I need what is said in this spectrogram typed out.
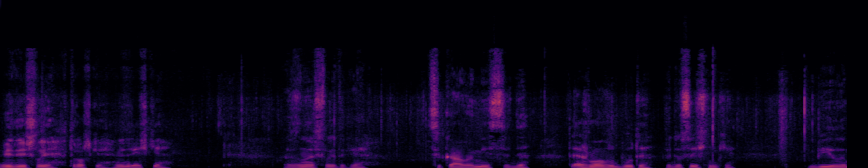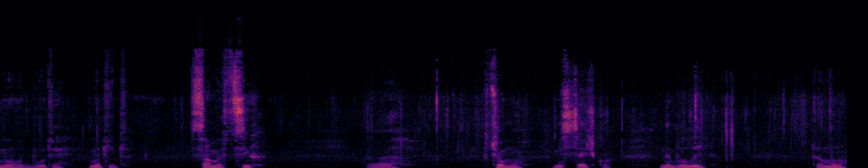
Відійшли трошки від річки. Знайшли таке цікаве місце, де теж можуть бути підосичники, білі можуть бути. Ми тут саме в цих е, в цьому містечку не були, тому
